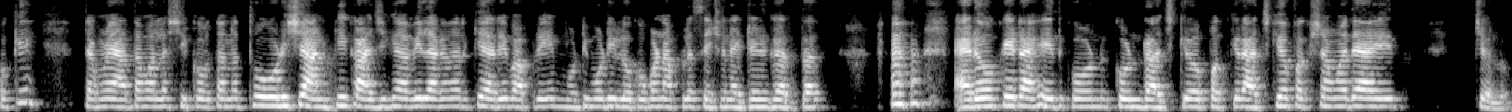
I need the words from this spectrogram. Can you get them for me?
ओके त्यामुळे आता मला शिकवताना थोडीशी आणखी काळजी घ्यावी लागणार की अरे बापरे मोठी मोठी लोक पण आपलं सेशन अटेंड करतात. ऍडव्होकेट आहेत कोण कोण राजकीय पक्ष राजकीय पक्षामध्ये आहेत. चलो.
